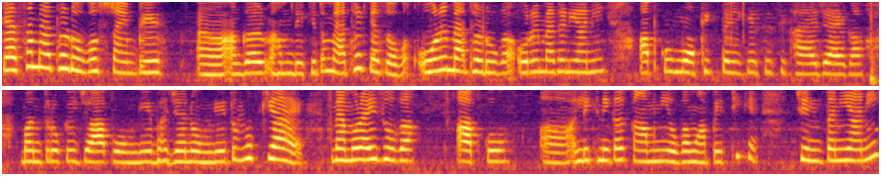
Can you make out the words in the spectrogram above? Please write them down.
कैसा मेथड होगा उस टाइम पे? अगर हम देखें तो मेथड कैसा होगा? ओरल मेथड होगा। ओरल मेथड यानी आपको मौखिक तरीके से सिखाया जाएगा। मंत्रों के जाप होंगे, भजन होंगे तो वो क्या है? मेमोराइज होगा आपको। आ, लिखने का काम नहीं होगा वहाँ पे ठीक है? चिंतन यानी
